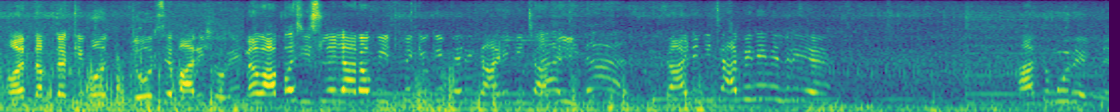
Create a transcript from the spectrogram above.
और तब तक की बहुत ज़ोर से बारिश हो गई। मैं वापस इसलिए जा रहा हूँ बीच में क्योंकि मेरी गाड़ी की चाबी गाड़ी की चाबी नहीं मिल रही है। हाँ तू मुँह देख ले।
